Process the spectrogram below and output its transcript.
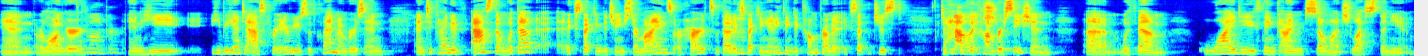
and or longer Longer. and he he began to ask for interviews with Klan members and and to kind of ask them without expecting to change their minds or hearts without expecting anything to come from it except just to have Knowledge. the conversation um, with them why do you think i'm so much less than you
